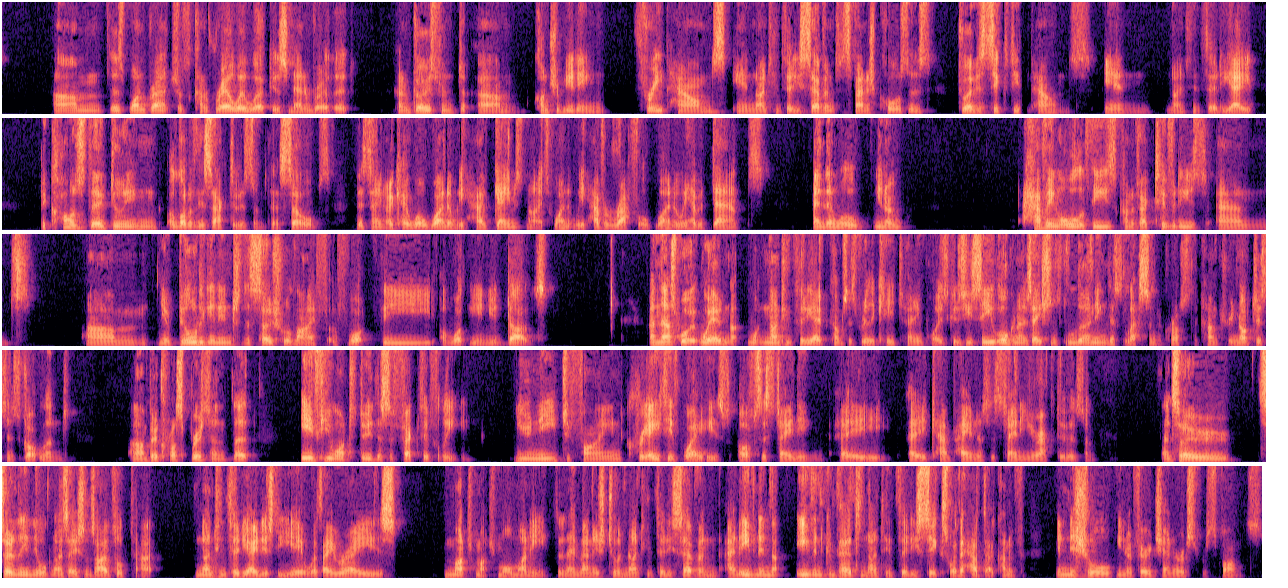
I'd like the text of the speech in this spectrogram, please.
Um, there's one branch of kind of railway workers in Edinburgh that kind of goes from um, contributing three pounds in 1937 to Spanish causes to over 60 pounds in 1938 because they're doing a lot of this activism themselves. They're saying, okay, well, why don't we have games nights? Why don't we have a raffle? Why don't we have a dance? And then we'll, you know, having all of these kind of activities and um, you know building it into the social life of what the of what the union does and that's what, where 1938 becomes this really key turning point because you see organizations learning this lesson across the country not just in scotland um, but across britain that if you want to do this effectively you need to find creative ways of sustaining a, a campaign of sustaining your activism. And so, certainly in the organizations I've looked at, 1938 is the year where they raise much, much more money than they managed to in 1937, and even in even compared to 1936, where they had that kind of initial, you know, very generous response.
